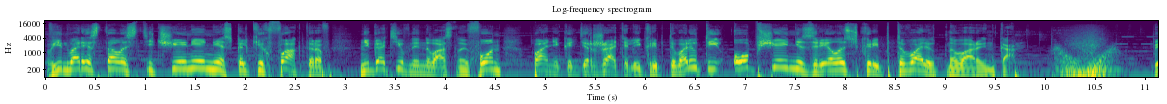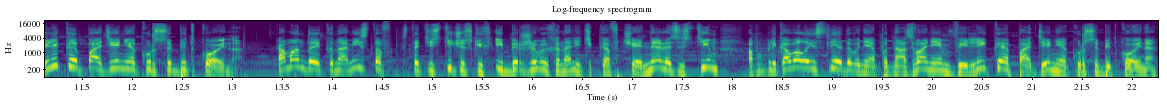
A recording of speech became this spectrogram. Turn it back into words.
в январе стало стечение нескольких факторов – негативный новостной фон, паника держателей криптовалют и общая незрелость криптовалютного рынка. Великое падение курса биткоина – Команда экономистов, статистических и биржевых аналитиков Chainalysis Team опубликовала исследование под названием «Великое падение курса биткоина.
